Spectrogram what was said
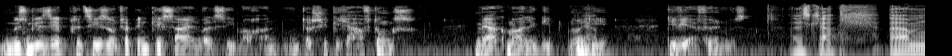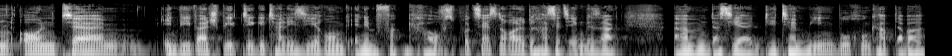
müssen wir sehr präzise und verbindlich sein, weil es eben auch an unterschiedliche Haftungsmerkmale gibt, ne, ja. die, die wir erfüllen müssen. Alles klar. Ähm, und ähm, inwieweit spielt Digitalisierung in dem Verkaufsprozess eine Rolle? Du hast jetzt eben gesagt, ähm, dass ihr die Terminbuchung habt, aber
